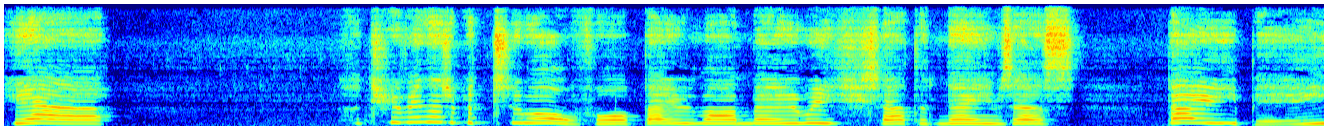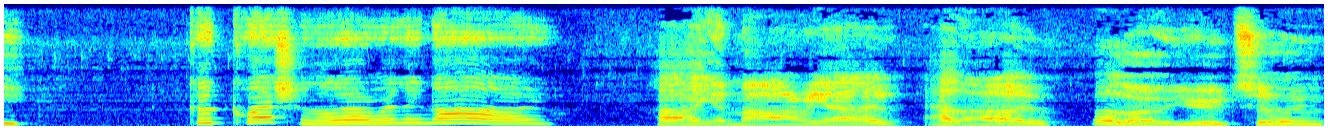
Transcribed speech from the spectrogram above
Yeah. Do you think that's a bit too old for Baby Man and Berry Luigi to have the names as Baby? Good question, I don't really know. Hiya, Mario. Hello. Hello, you two.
